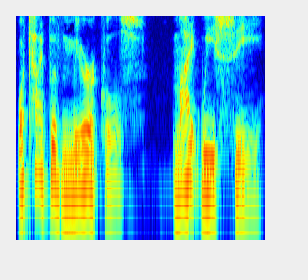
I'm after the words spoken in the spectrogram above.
What type of miracles might we see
